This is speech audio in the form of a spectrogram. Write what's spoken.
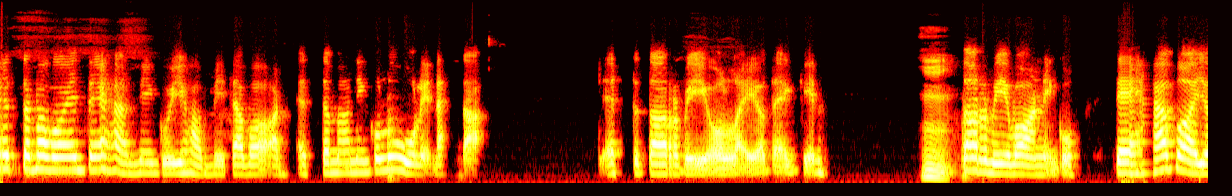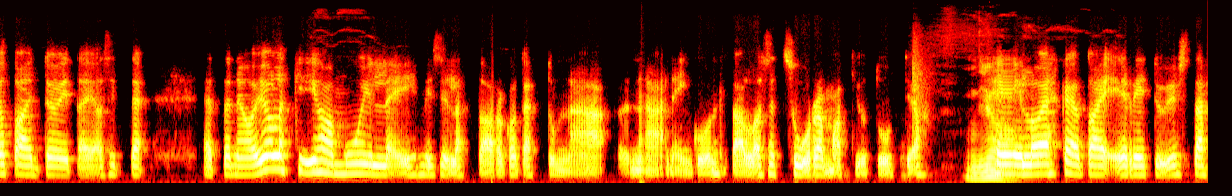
että mä voin tehdä niin kuin ihan mitä vaan. Että mä niin kuin luulin, että, että tarvii olla jotenkin, mm. tarvii vaan niin kuin tehdä vaan jotain töitä ja sitten että ne on jollekin ihan muille ihmisille tarkoitettu nämä, nämä niin kuin tällaiset suuremmat jutut ja Joo. heillä on ehkä jotain erityistä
